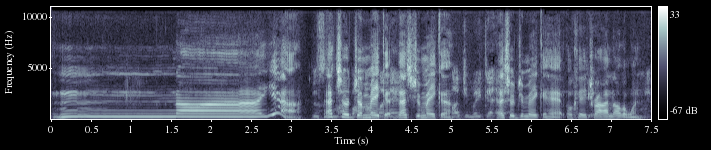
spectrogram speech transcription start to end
Mm, uh, yeah. This That's your Bahama Jamaica. hat. That's Jamaica. My Jamaica hat. That's your Jamaica hat. Okay, try another one.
